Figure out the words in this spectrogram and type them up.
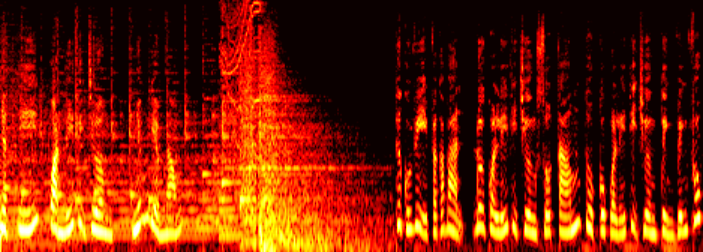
Nhật ký quản lý thị trường, những điểm nóng. Thưa quý vị và các bạn, đội quản lý thị trường số 8 thuộc Cục Quản lý Thị trường tỉnh Vĩnh Phúc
